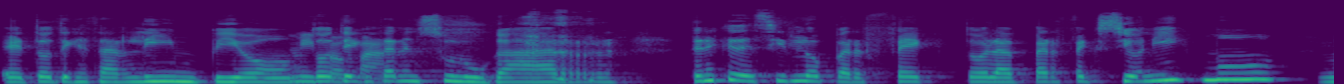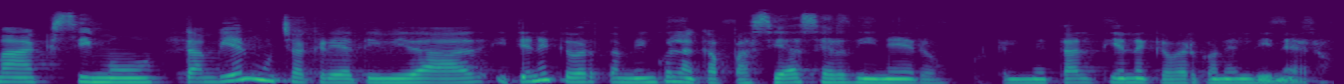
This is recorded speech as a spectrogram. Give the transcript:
eh, todo tiene que estar limpio, todo tiene que estar en su lugar. Tienes que decirlo perfecto, el perfeccionismo máximo, también mucha creatividad y tiene que ver también con la capacidad de hacer dinero, porque el metal tiene que ver con el dinero.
